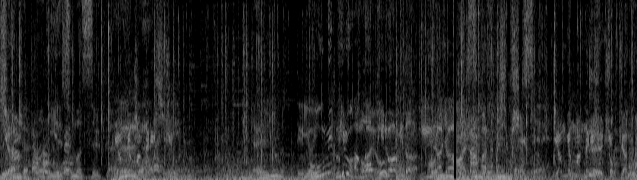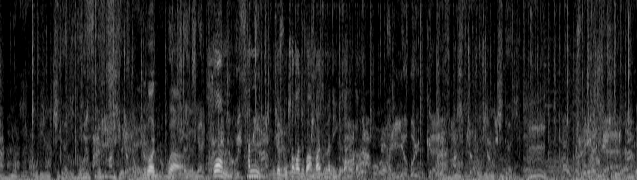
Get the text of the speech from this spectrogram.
필요한가? 어디에 숨었을까? 그렇게하지. 내 눈은 뜨여 있네. 도움이 필요한가요? 필요합니다. 일하자. 말씀만 하십시오. 걸세. 명령만 내리십시오. 족장 운명이 우리를 기다리고 있어. 이거, 뭐야. 후엄 산 군데 뭉쳐가지고 안 맞으면 이기지 않을까? 우리를. 조언이 필요한가?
